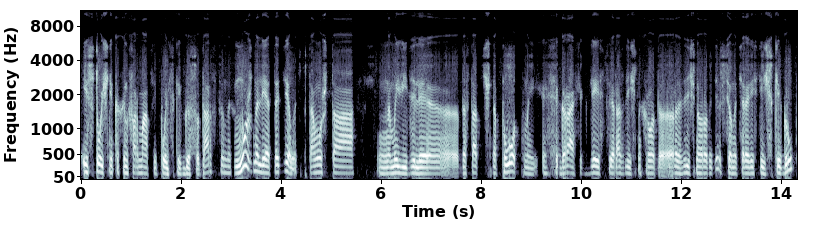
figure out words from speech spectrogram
источниках информации польских государственных. Нужно ли это делать? Потому что мы видели э, достаточно плотный график действий различных рода, различного рода диверсионно-террористических групп,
